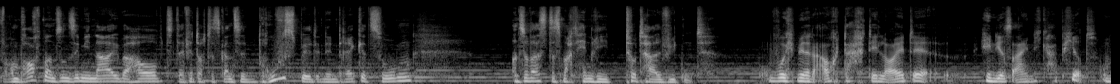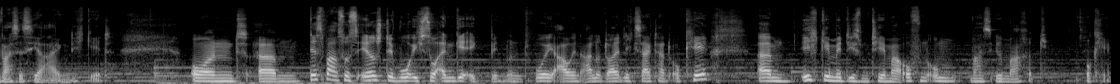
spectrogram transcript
warum braucht man so ein Seminar überhaupt? Da wird doch das ganze Berufsbild in den Dreck gezogen. Und sowas, das macht Henry total wütend wo ich mir dann auch dachte, Leute, habt ihr es eigentlich kapiert, um was es hier eigentlich geht? Und ähm, das war so das Erste, wo ich so angeeckt bin und wo ich auch in aller Deutlichkeit gesagt habe, okay, ähm, ich gehe mit diesem Thema offen um, was ihr macht. Okay.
